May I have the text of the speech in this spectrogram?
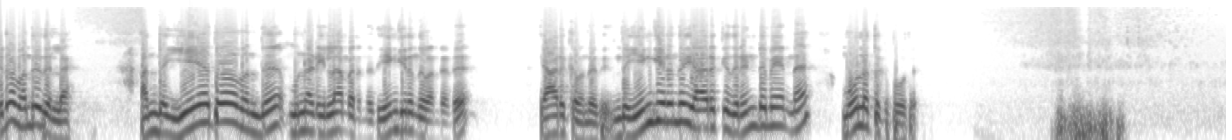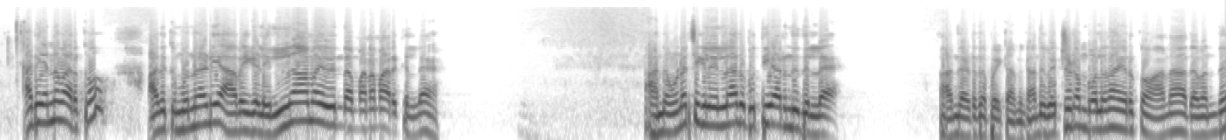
ஏதோ வந்தது இல்ல. அந்த ஏதோ வந்து முன்னாடி இல்லாம இருந்தது. எங்கிருந்து வந்தது? யாருக்கு வந்தது? இந்த எங்கிருந்து யாருக்கு இது ரெண்டுமே என்ன? மூலத்துக்கு போகுது. அது என்னவா இருக்கும்? அதுக்கு முன்னாடி அவைகள் இல்லாம இருந்த மனமா இருக்குல்ல? அந்த உணர்ச்சிகள் இல்லாத புத்தியா இருந்தது இல்ல அந்த இடத்த போய் காமிக்கும். அது வெற்றிடம் போலதான் இருக்கும். ஆனா அதை வந்து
